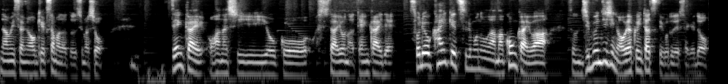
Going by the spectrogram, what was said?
直美さんがお客様だったとしましょう。前回お話をこうしたような展開で、それを解決するものが、まあ、今回はその自分自身がお役に立つということでしたけど、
